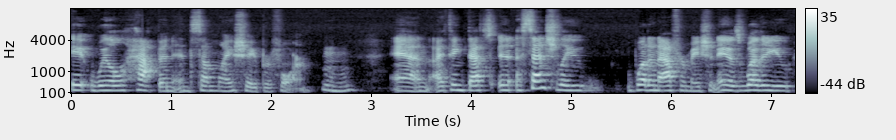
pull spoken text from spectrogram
it will happen in some way, shape, or form. Mhm. And I think that's essentially what an affirmation is. Whether you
